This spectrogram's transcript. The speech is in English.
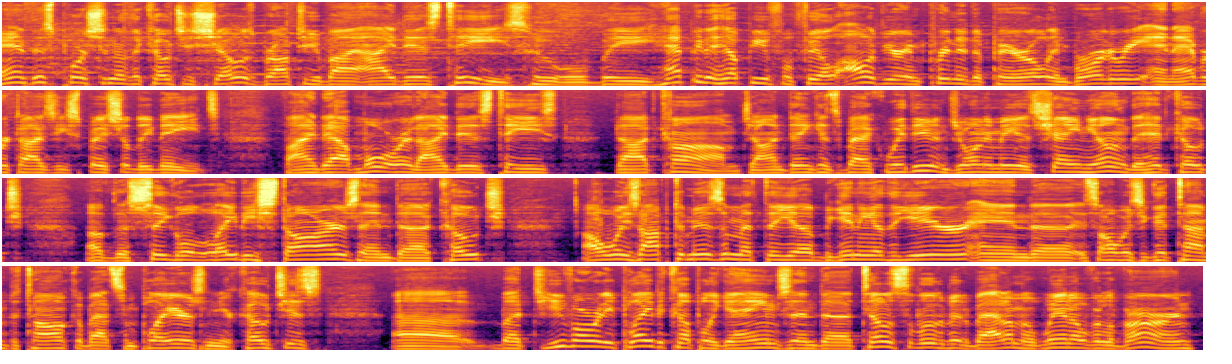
And this portion of the Coaches Show is brought to you by iDiz Tees, who will be happy to help you fulfill all of your imprinted apparel, embroidery, and advertising specialty needs. Find out more at idiztees.com. John Dinkins back with you, and joining me is Shane Young, the head coach of the Siegel Lady Stars. And, uh, Coach, always optimism at the uh, beginning of the year, and uh, it's always a good time to talk about some players and your coaches. Uh, but you've already played a couple of games, and uh, tell us a little bit about them. A win over La Vergne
